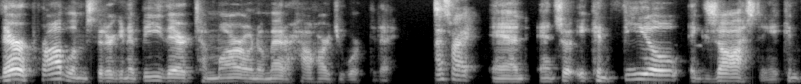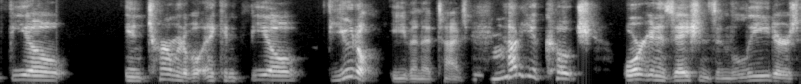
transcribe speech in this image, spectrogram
there are problems that are going to be there tomorrow no matter how hard you work today. That's right. And and so it can feel exhausting it can feel interminable and it can feel futile even at times. Mm-hmm. how do you coach organizations and leaders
